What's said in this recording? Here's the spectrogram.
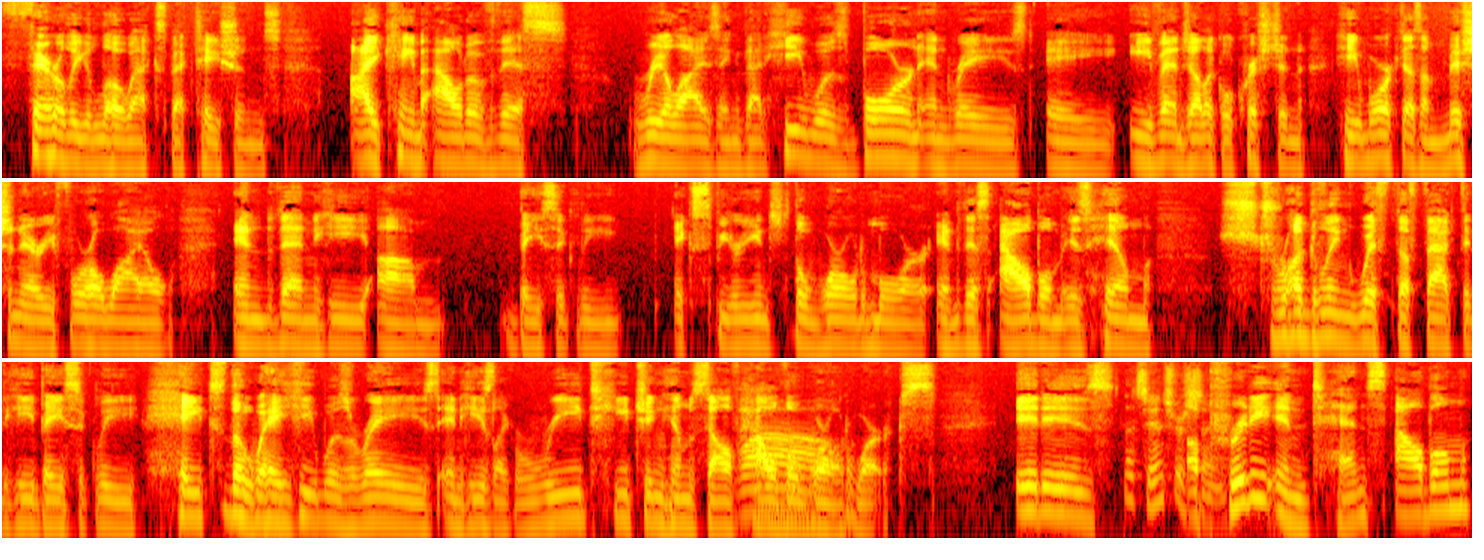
fairly low expectations. I came out of this realizing that he was born and raised a evangelical Christian. He worked as a missionary for a while, and then he um basically experienced the world more. And this album is him struggling with the fact that he basically hates the way he was raised, and he's like reteaching himself how the world works. It is That's interesting. a pretty intense album.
